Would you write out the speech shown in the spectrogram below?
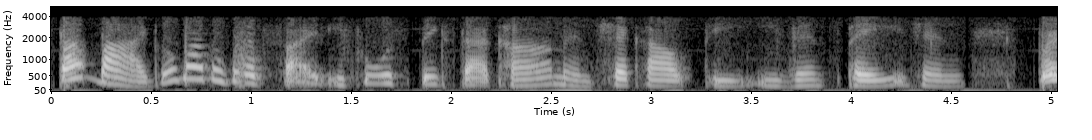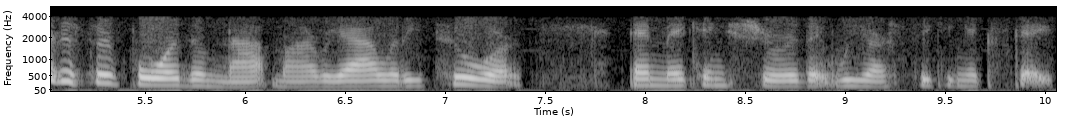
stop by. Go by the website, efuaspeaks.com, and check out the events page and register for the Not My Reality Tour and making sure that we are seeking escape.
